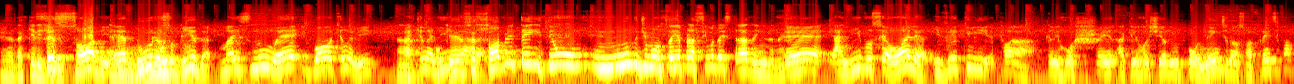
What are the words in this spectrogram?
É, daquele Você jeito. sobe, É é, dura a subida, mas não é igual aquilo ali. Ah, aquilo ali, Porque cara, você sobe e tem, e tem um, um mundo de montanha pra cima da estrada ainda, né? É, ali você olha e vê aquele, aquela, aquele, rochedo, aquele rochedo imponente na sua frente, você fala,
